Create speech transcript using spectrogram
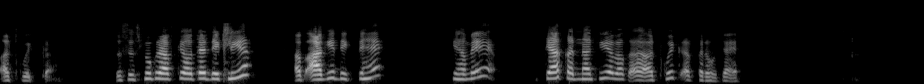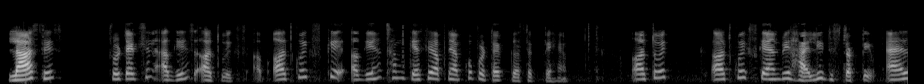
अर्थक्विक का। तो सिस्मोग्राफ क्या होता है देख लिया अब आगे देखते हैं कि हमें क्या करना चाहिए अब अर्थक्विक अगर हो जाए। Last is protection against earthquakes अब अर्थक्विक्स के अगेंस्ट हम कैसे अपने आप को प्रोटेक्ट कर सकते हैं? Earthquake earthquakes can be highly destructive as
